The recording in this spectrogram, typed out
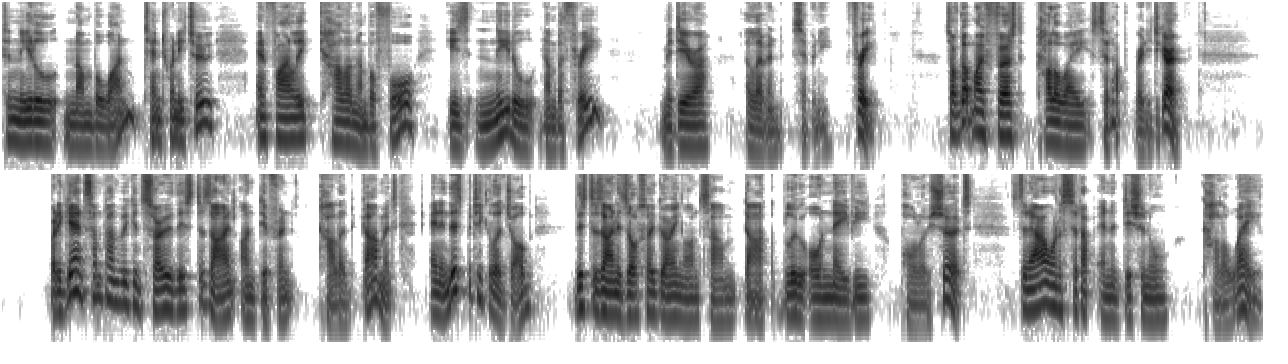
to needle number one, 1022. And finally, color number four is needle number three, Madeira 1173. So I've got my first colorway set up ready to go. But again, sometimes we can sew this design on different colored garments. And in this particular job, this design is also going on some dark blue or navy polo shirts. So now I want to set up an additional colorway.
